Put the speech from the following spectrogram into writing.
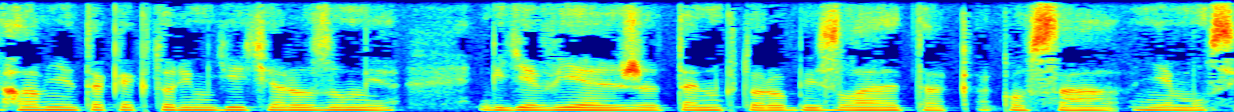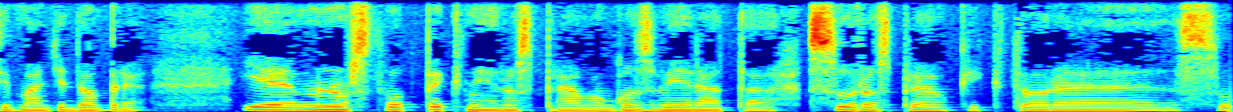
hlavne také, ktorým dieťa rozumie kde vie, že ten, kto robí zlé, tak ako sa nemusí mať dobre. Je množstvo pekných rozprávok o zvieratách. Sú rozprávky, ktoré sú,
